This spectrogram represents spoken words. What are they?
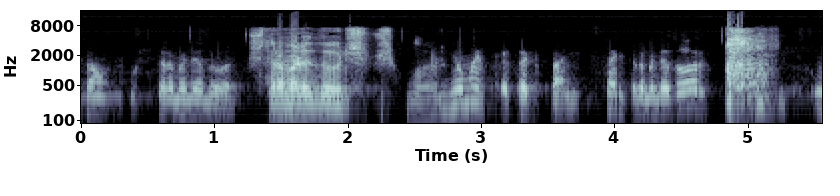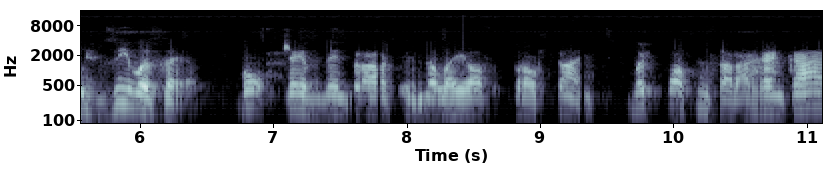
são os trabalhadores. Os trabalhadores, claro. E uma empresa que tem 100 trabalhadores reduziu a zero. Bom, deve de entrar na layoff para os 100 mas pode começar a arrancar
